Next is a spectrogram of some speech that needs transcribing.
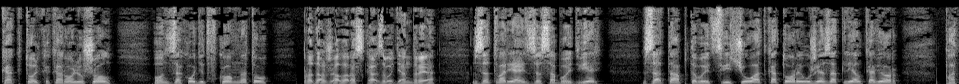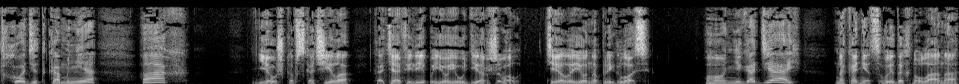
«Как только король ушел, он заходит в комнату, — продолжала рассказывать Андре, — затворяет за собой дверь, затаптывает свечу, от которой уже затлел ковер, подходит ко мне. Ах!» Девушка вскочила, хотя Филипп ее и удерживал. Тело ее напряглось. «О, негодяй!» — наконец выдохнула она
